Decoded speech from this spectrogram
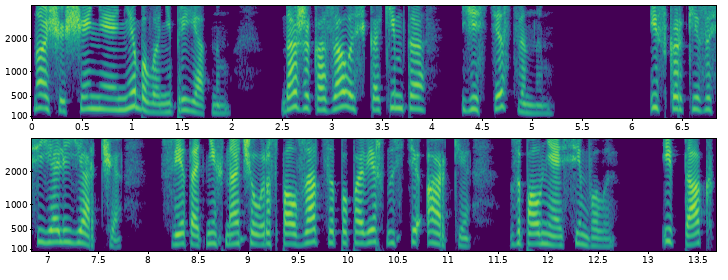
но ощущение не было неприятным. Даже казалось каким-то естественным. Искорки засияли ярче. Свет от них начал расползаться по поверхности арки, заполняя символы. И так,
